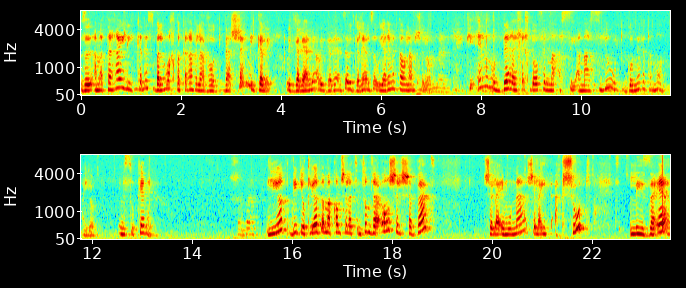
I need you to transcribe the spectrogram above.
אז המטרה היא להיכנס בלוח בקרה ולעבוד, והשם מתגלה. הוא יתגלה עליה, הוא יתגלה על זה, הוא יתגלה על זה, הוא ירים את העולם שלו. כי אין לנו דרך איך באופן מעשי, המעשיות גונבת המון היום, היא מסוכנת. שבת. להיות, בדיוק, להיות במקום של הצמצום, והאור של שבת, של האמונה, של ההתעקשות, להיזהר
